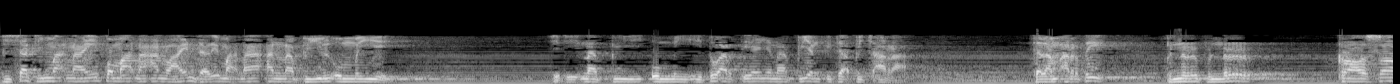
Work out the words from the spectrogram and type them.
bisa dimaknai pemaknaan lain dari makna an-nabiyil ummi. Jadi nabi ummi itu artinya nabi yang tidak bicara. Dalam arti bener-bener krasa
